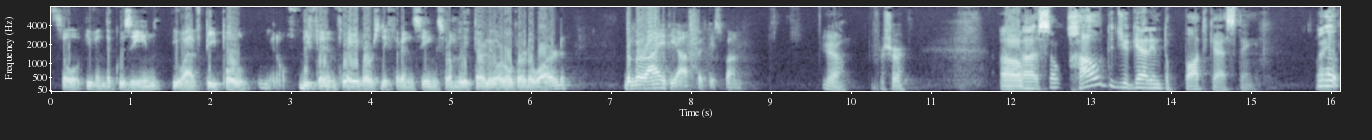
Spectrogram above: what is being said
So even the cuisine, you have people, you know, different flavors, different things from literally all over the world. The variety aspect is fun. Yeah, for sure. Uh, uh, so, how did you get into podcasting? Well,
